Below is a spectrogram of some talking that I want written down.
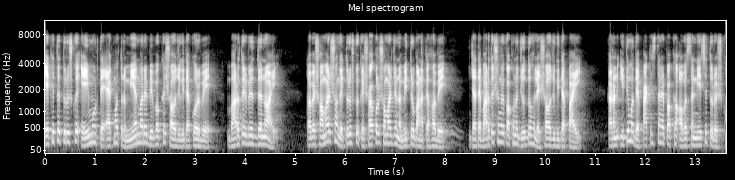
এক্ষেত্রে তুরস্ক এই মুহূর্তে একমাত্র মিয়ানমারের বিপক্ষে সহযোগিতা করবে। ভারতের বিরুদ্ধে নয়। তবে সময়ের সঙ্গে তুরস্ককে সকল সময়ের জন্য মিত্র বানাতে হবে, যাতে ভারতের সঙ্গে কখনো যুদ্ধ হলে সহযোগিতা পাই। কারণ ইতিমধ্যে পাকিস্তানের পক্ষে অবস্থান নিয়েছে তুরস্ক।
